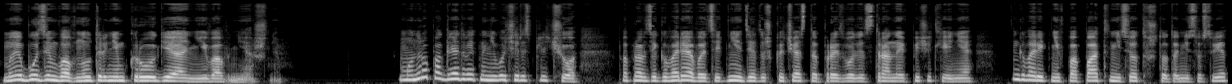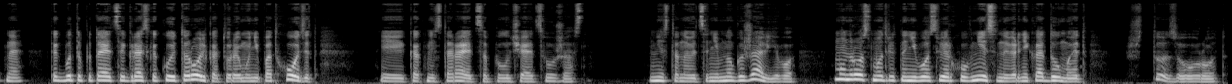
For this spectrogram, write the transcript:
Мы будем во внутреннем круге, а они во внешнем. Монро поглядывает на него через плечо. По правде говоря, в эти дни дедушка часто производит странные впечатления. Говорит не в попад, несет что-то несусветное, как будто пытается играть какую-то роль, которая ему не подходит, и, как ни старается, получается ужасно. Мне становится немного жаль его. Монро смотрит на него сверху вниз и наверняка думает, что за урод.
